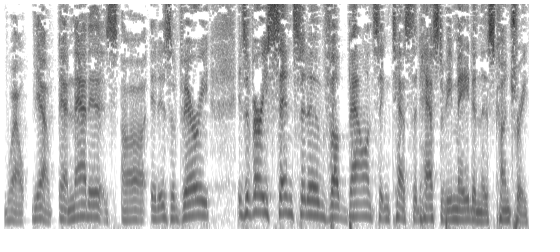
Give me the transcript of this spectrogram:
Well, yeah, and that is uh, it is a very it's a very sensitive uh, balancing test that has to be made in this country.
